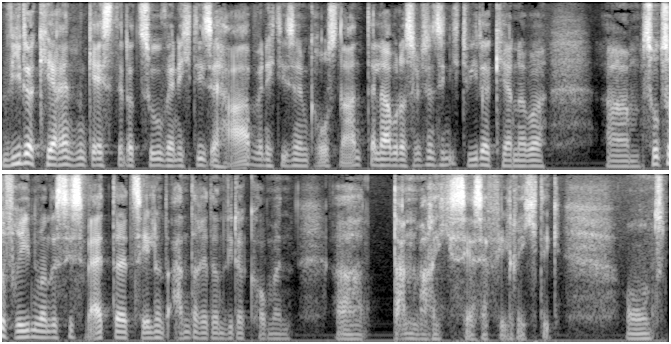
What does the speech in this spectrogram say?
wiederkehrenden Gäste dazu, wenn ich diese habe, wenn ich diese im großen Anteil habe oder selbst wenn sie nicht wiederkehren, aber ähm, so zufrieden waren, dass sie weiter erzählen und andere dann wiederkommen, äh, dann mache ich sehr, sehr viel richtig. Und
